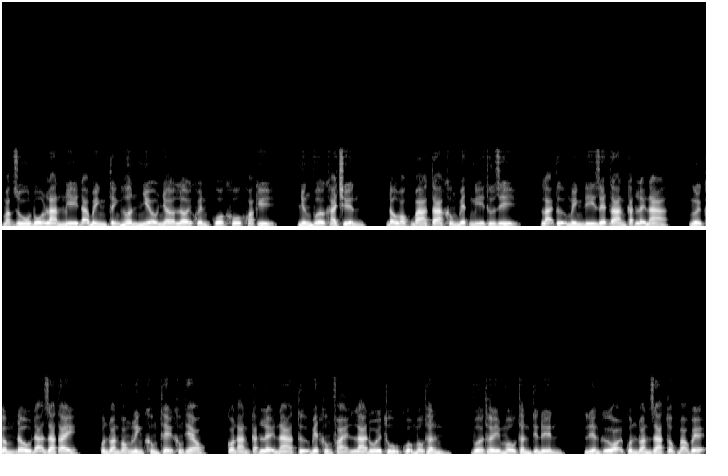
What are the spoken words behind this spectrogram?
Mặc dù bố Lan Ni đã bình tĩnh hơn nhiều nhờ lời khuyên của khố khoa kỳ, nhưng vừa khai chiến, đầu óc bà ta không biết nghĩ thứ gì, lại tự mình đi giết An Cắt Lệ Na, người cầm đầu đã ra tay, quân đoàn vong linh không thể không theo, còn An Cắt Lệ Na tự biết không phải là đối thủ của mẫu thần, vừa thấy mẫu thần tiến đến, liền cứ gọi quân đoàn gia tộc bảo vệ,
